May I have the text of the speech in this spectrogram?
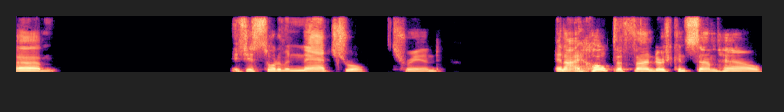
um, it's just sort of a natural trend, and I hope the Thunders can somehow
